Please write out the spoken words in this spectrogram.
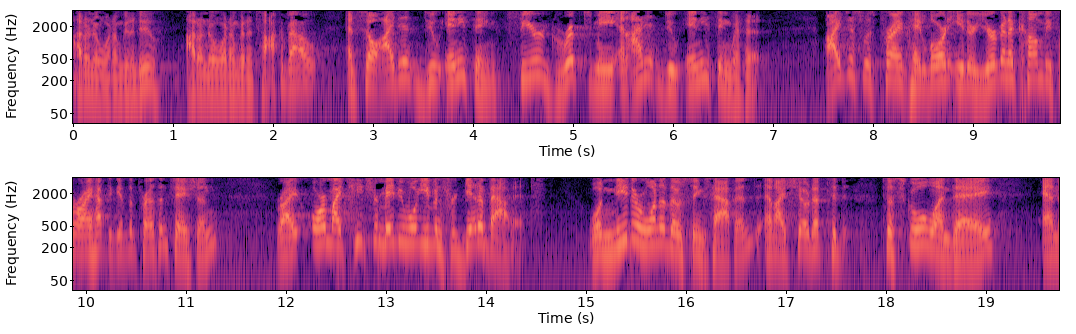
I don't know what I'm going to do. I don't know what I'm going to talk about. And so I didn't do anything. Fear gripped me and I didn't do anything with it. I just was praying, okay, Lord, either you're going to come before I have to give the presentation, right? Or my teacher maybe will even forget about it. Well, neither one of those things happened. And I showed up to, to school one day and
